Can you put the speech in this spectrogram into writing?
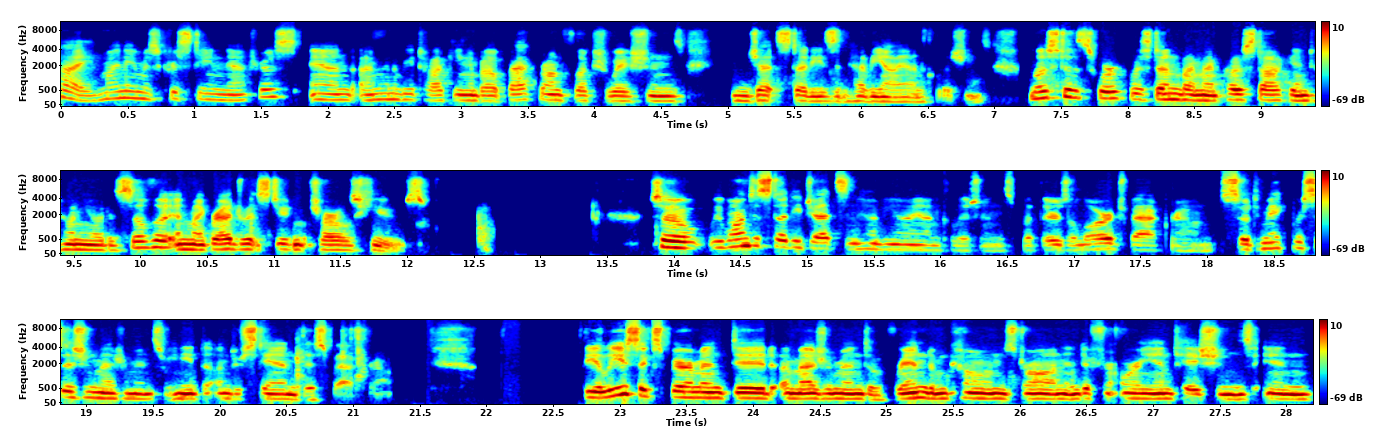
Hi, my name is Christine Nattrass, and I'm going to be talking about background fluctuations in jet studies and heavy ion collisions. Most of this work was done by my postdoc, Antonio da Silva, and my graduate student, Charles Hughes. So we want to study jets and heavy ion collisions, but there's a large background. So to make precision measurements, we need to understand this background. The ALICE experiment did a measurement of random cones drawn in different orientations in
